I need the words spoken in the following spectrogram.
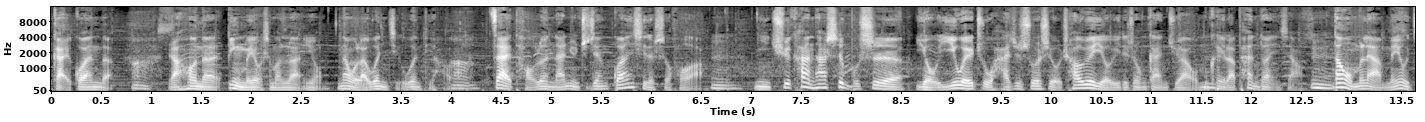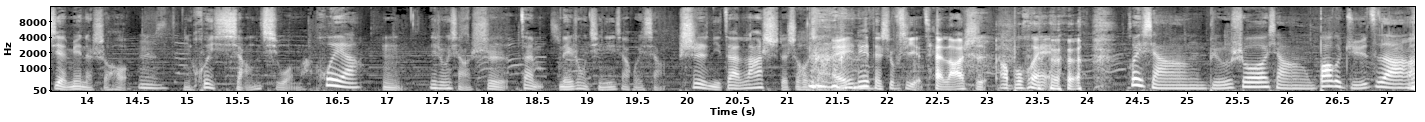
改观的。嗯然后呢，并没有什么卵用。那我来问你几个问题好了。嗯在讨论男女之间关系的时候啊，嗯你去看他是不是友谊为主，还是说是有超越友谊的这种感觉啊？我们可以来判断一下。嗯当我们俩没有见面的时候，嗯，你会想起我吗？会啊。嗯，那种想是在哪种情境下会想？是你在拉屎的时候想，哎，Nathan 是不是也在拉屎？哦，不会，会想，比如说想剥个橘子啊，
